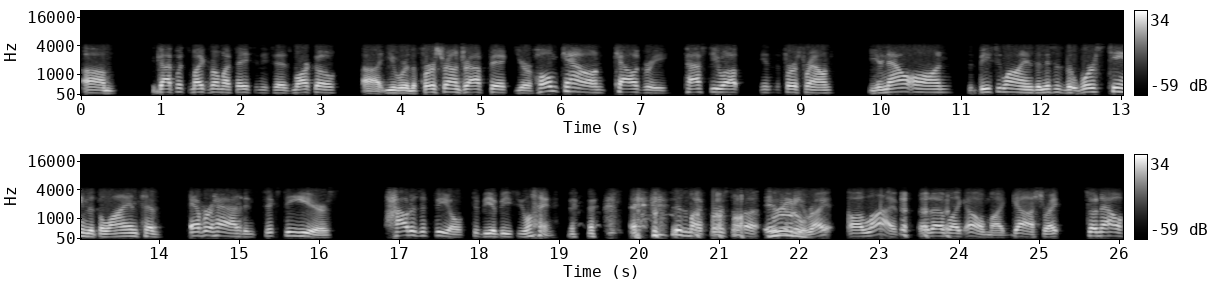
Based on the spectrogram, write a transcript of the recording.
Um, the guy puts the microphone on my face and he says, "Marco, uh, you were the first round draft pick. Your hometown, Calgary, passed you up in the first round. You're now on the BC Lions, and this is the worst team that the Lions have ever had in 60 years. How does it feel to be a BC Lion? this is my first uh, interview, right? uh, live. and I'm like, oh my gosh, right? So now,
